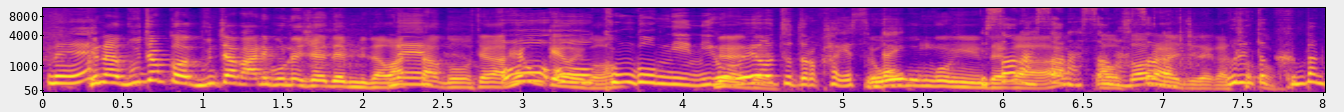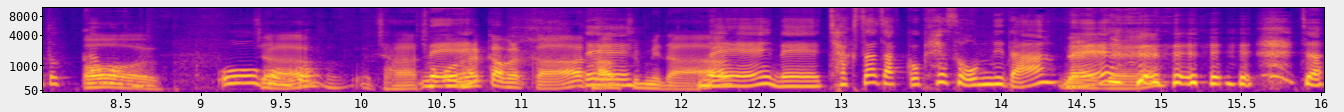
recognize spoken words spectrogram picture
네. 그날 무조건 문자 많이 보내셔야 됩니다. 네. 왔다고. 제가 해볼게요. 5500님, 이거, 이거 외워두도록 하겠습니다. 5500님. 써놔, 써놔, 써놔. 어, 써놔야지 내가. 우린 또 금방 또 까먹어. 어, 오, 자, 자, 청혼 네. 할까 말까 네. 다음 주입니다. 네, 네. 작사 작곡 해서 옵니다. 네. 네. 네. 자,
